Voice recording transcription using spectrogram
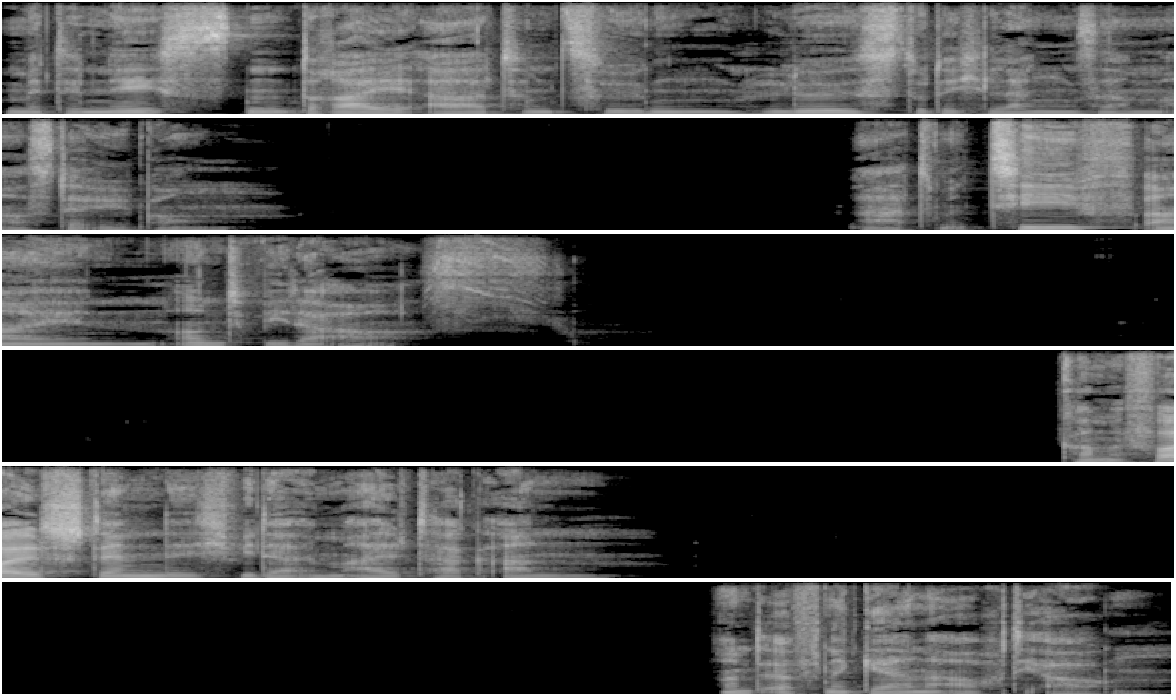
Mit den nächsten drei Atemzügen löst du dich langsam aus der Übung. Atme tief ein und wieder aus. Komme vollständig wieder im Alltag an. Und öffne gerne auch die Augen.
